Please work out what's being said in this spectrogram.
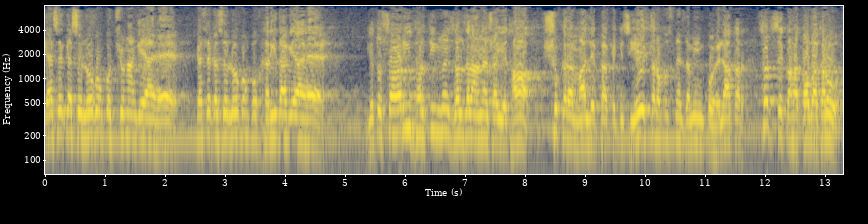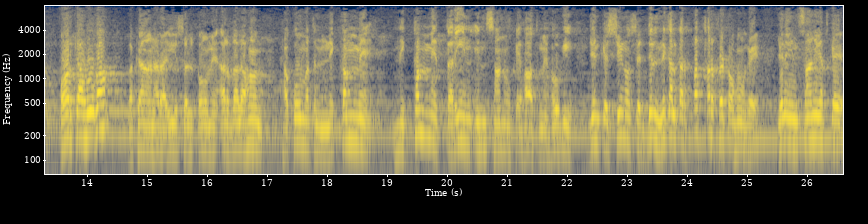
कैसे कैसे लोगों को चुना गया है? कैसे कैसे लोगों को खरीदा गया है? ये तो सारी धरती में जलजला आना चाहिए था। शुक्र मालिक का कि किसी एक तरफ़ उसने ज़मीन को हिलाकर सबसे कहा, तौबा करो। और क्या होगा? वकान रईसल कौम अर्दलहम, हुकूमत निकम्मे। निकम्मे तरीन इंसानों के हाथ में होगी, जिनके सीनों से दिल निकलकर पत्थर फिट होंगे, जिन्हें इंसानियत के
